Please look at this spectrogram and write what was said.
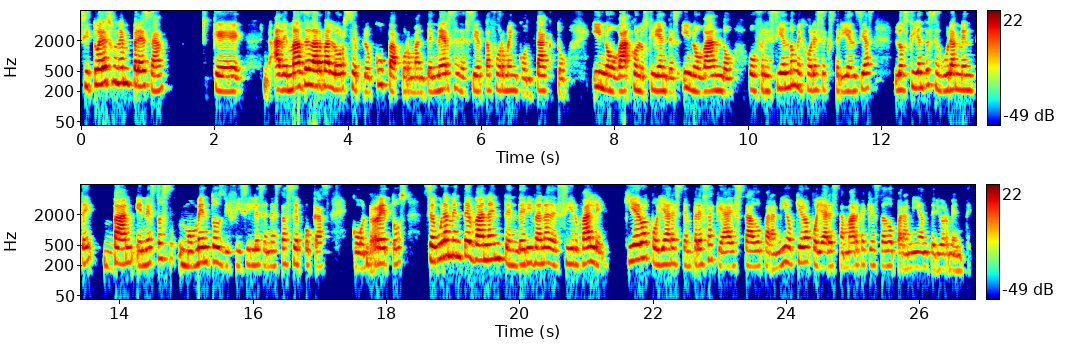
si tú eres una empresa que además de dar valor, se preocupa por mantenerse de cierta forma en contacto innova, con los clientes, innovando, ofreciendo mejores experiencias, los clientes seguramente van en estos momentos difíciles, en estas épocas con retos, seguramente van a entender y van a decir, vale, quiero apoyar a esta empresa que ha estado para mí o quiero apoyar a esta marca que ha estado para mí anteriormente.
